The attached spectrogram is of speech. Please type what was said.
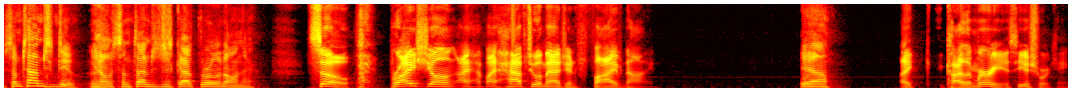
Sometimes you do. You know, sometimes you just got to throw it on there. So Bryce Young, I have I have to imagine five nine. Yeah. Like Kyler Murray, is he a short king?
